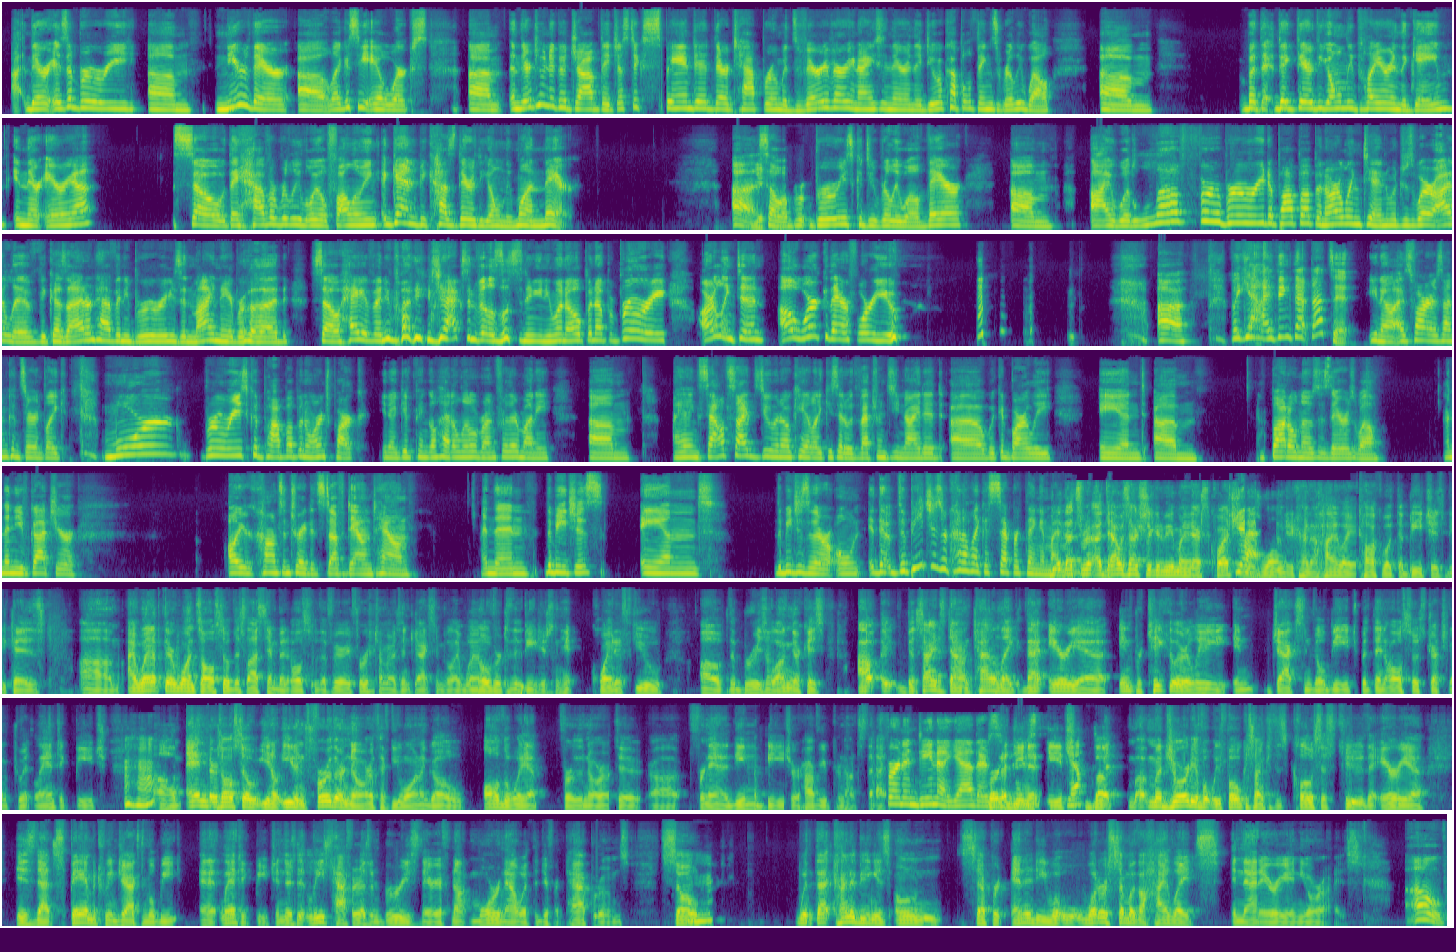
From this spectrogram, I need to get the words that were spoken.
uh, there is a brewery um, near there, uh, Legacy Ale Works, um, and they're doing a good job. They just expanded their tap room. It's very, very nice in there, and they do a couple things really well. Um, but they, they're the only player in the game in their area. So they have a really loyal following, again, because they're the only one there. Uh, yeah. So breweries could do really well there. Um, I would love for a brewery to pop up in Arlington, which is where I live, because I don't have any breweries in my neighborhood. So, hey, if anybody in Jacksonville is listening and you want to open up a brewery, Arlington, I'll work there for you. uh, but yeah, I think that that's it. You know, as far as I'm concerned, like more breweries could pop up in Orange Park. You know, give Pinglehead a little run for their money. Um, I think Southside's doing okay, like you said, with Veterans United, uh, Wicked Barley and um, Bottlenose is there as well. And then you've got your all your concentrated stuff downtown, and then the beaches and the beaches are their own. The, the beaches are kind of like a separate thing in my. Yeah, that's what, that was actually going to be my next question. Yeah. Was wanting to kind of highlight talk about the beaches because um, I went up there once also this last time, but also the very first time I was in Jacksonville, I went over to the beaches and hit quite a few of the breweries along there because besides downtown, like that area in particularly in Jacksonville Beach, but then also stretching up to Atlantic Beach. Mm-hmm. Um, and there's also, you know, even further north if you want to go all the way up further north to uh, Fernandina Beach or however you pronounce that. Fernandina, yeah, there's Fernandina there's, Beach. Yep. But majority of what we focus on because it's closest to the area is that span between Jacksonville Beach and Atlantic Beach, and there's at least half a dozen breweries there, if not more now, with the different tap rooms. So. Mm-hmm. With that kind of being its own separate entity. What what are some of the highlights in that area in your eyes? Oh,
